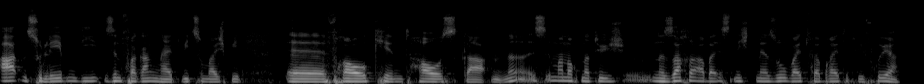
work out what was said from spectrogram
Arten zu leben, die sind Vergangenheit, wie zum Beispiel äh, Frau, Kind, Haus, Garten. Ne? Ist immer noch natürlich eine Sache, aber ist nicht mehr so weit verbreitet wie früher.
